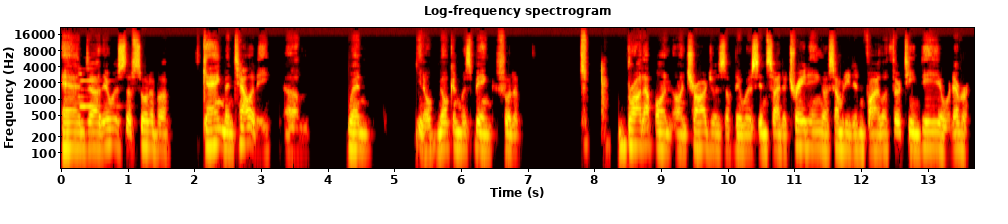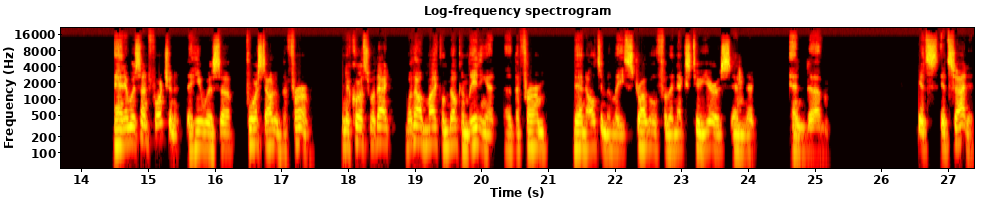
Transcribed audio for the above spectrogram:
and uh, there was a sort of a gang mentality um, when you know Milken was being sort of brought up on on charges of there was insider trading or somebody didn't file a 13D or whatever. And it was unfortunate that he was uh, forced out of the firm. And of course, without, without Michael Milken leading it, uh, the firm then ultimately struggled for the next two years. And, and um, it's, it decided,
